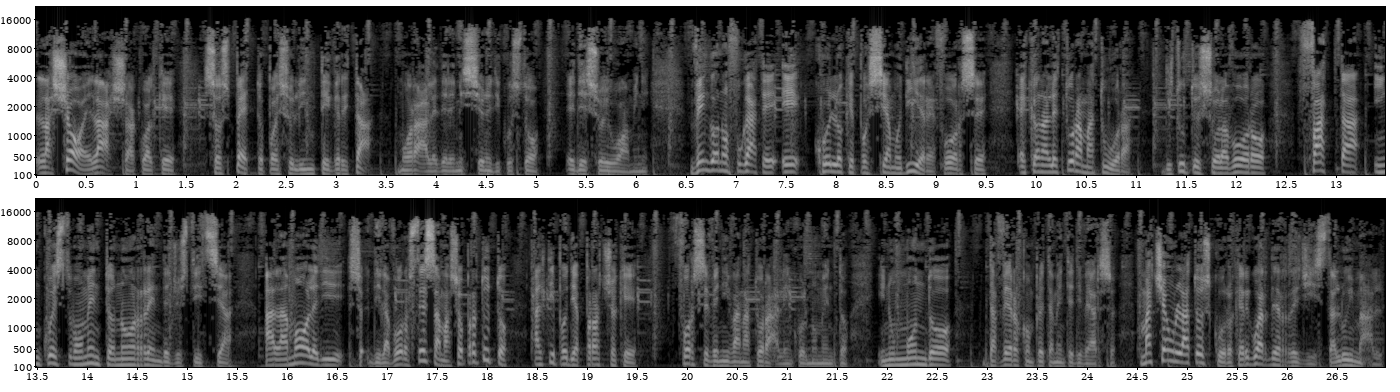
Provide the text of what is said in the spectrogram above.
lasciò e lascia qualche sospetto poi sull'integrità morale delle missioni di Cousteau e dei suoi uomini. Vengono fugate e quello che possiamo dire forse è che una lettura matura di tutto il suo lavoro fatta in questo momento non rende giustizia alla mole di, di, lavoro stessa, ma soprattutto al tipo di approccio che forse veniva naturale in quel momento, in un mondo davvero completamente diverso. Ma c'è un lato oscuro che riguarda il regista, lui Mal.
